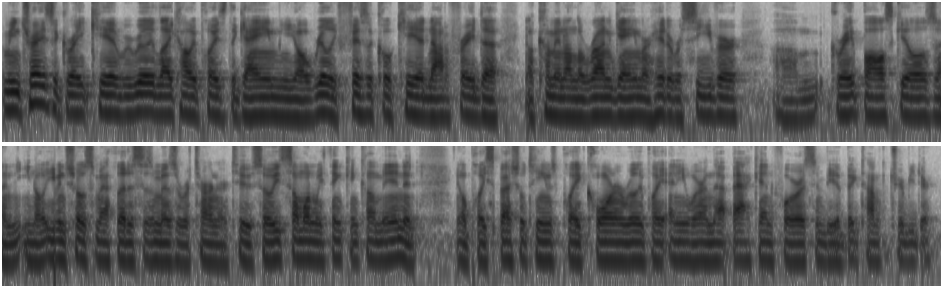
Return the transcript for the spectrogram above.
I mean, Trey's a great kid. We really like how he plays the game. You know, really physical kid, not afraid to you know come in on the run game or hit a receiver. Um, great ball skills, and you know even shows some athleticism as a returner too. So he's someone we think can come in and you know play special teams, play corner, really play anywhere in that back end for us, and be a big time contributor.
